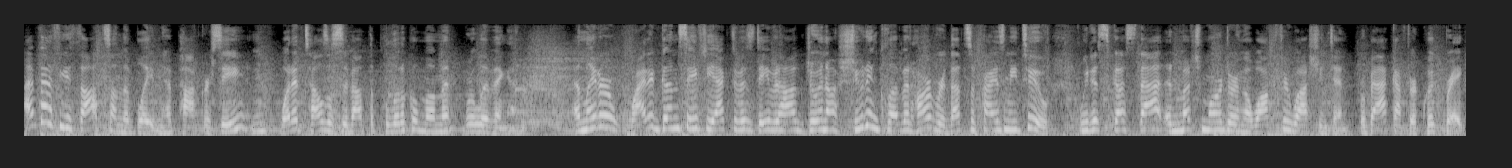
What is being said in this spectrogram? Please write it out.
I've got a few thoughts on the blatant hypocrisy and what it tells us about the political moment we're living in. And later, why did gun safety activist David Hogg join a shooting club at Harvard? That surprised me too. We discussed that and much more during a walk through Washington. We're back after a quick break.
